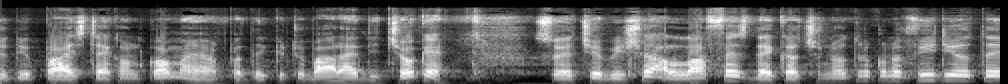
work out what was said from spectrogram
যদি প্রাইসটা এখন কম, আমি আপনাদেরকে একটু বাড়ায় দিচ্ছি ওকে সো হচ্ছে বিষয় আল্লাহ হাফেজ, দেখা হচ্ছে নতুন কোনো ভিডিওতে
